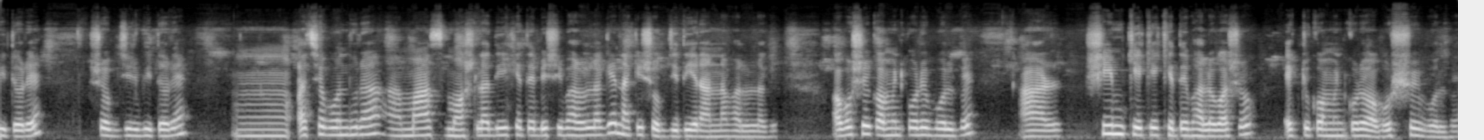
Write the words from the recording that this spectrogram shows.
ভিতরে, সবজির ভিতরে। আচ্ছা বন্ধুরা, মাছ মশলা দিয়ে খেতে বেশি ভালো লাগে নাকি সবজি দিয়ে রান্না ভালো লাগে? অবশ্যই কমেন্ট করে বলবে। আর শিম কে কে খেতে ভালোবাসো একটু কমেন্ট করে অবশ্যই বলবে।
